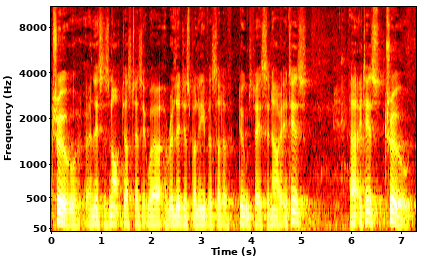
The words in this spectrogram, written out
true, and this is not just as it were a religious believer sort of doomsday scenario, it is, uh, it is true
